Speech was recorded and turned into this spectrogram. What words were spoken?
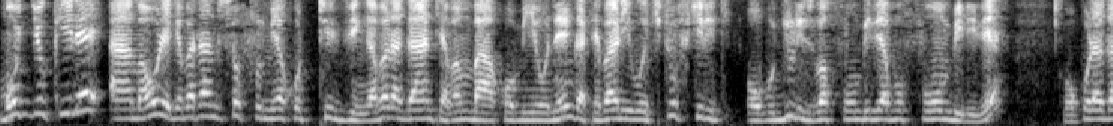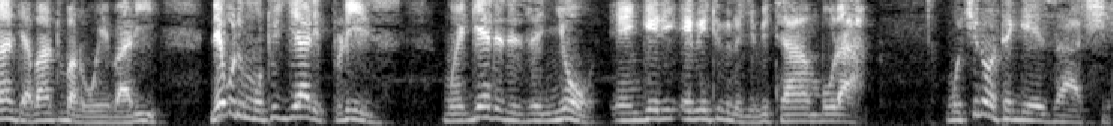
Mujjukire amawulire ge batandise okufulumya ku tv nga balaga nti abamu bakomyewo naye nga tebaliwo ekituufu kiri ti obujulizi bafumbirira bufumbirire okulaga nti abantu bano webali naye buli muntu gyali please mwegendereze nnyo engeri ebintu bino gye bitambula. Mukino otegeeza ki?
